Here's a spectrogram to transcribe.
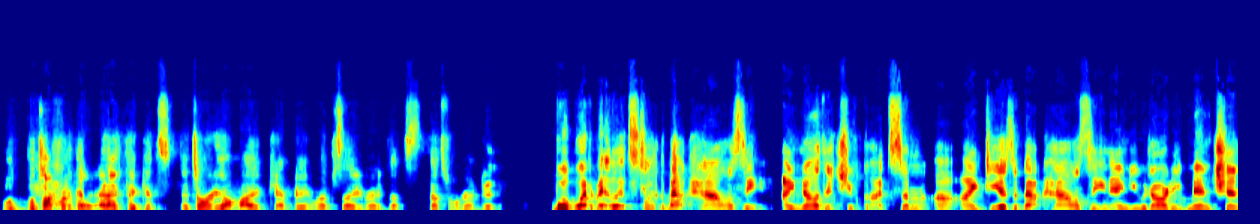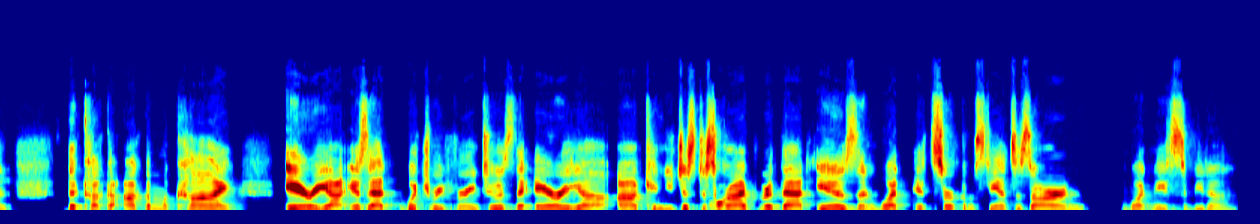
we'll we'll talk about it there. And I think it's it's already on my campaign website, right? That's that's what we're gonna do. well, what about, let's talk about housing. I know that you've got some uh, ideas about housing and you had already mentioned the Kaka'ako Makai area. Is that what you're referring to as the area? Uh, can you just describe where that is and what its circumstances are and what needs to be done?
